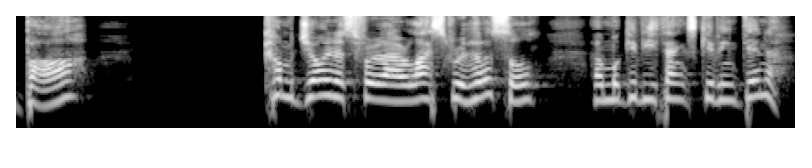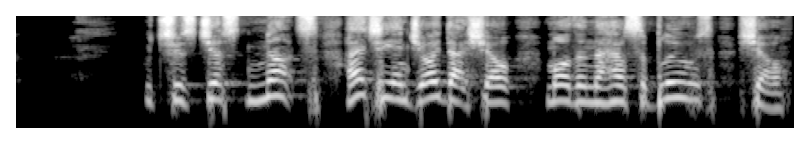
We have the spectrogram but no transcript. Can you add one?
bar. Come join us for our last rehearsal and we'll give you Thanksgiving dinner which was just nuts. I actually enjoyed that show more than the House of Blues show.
